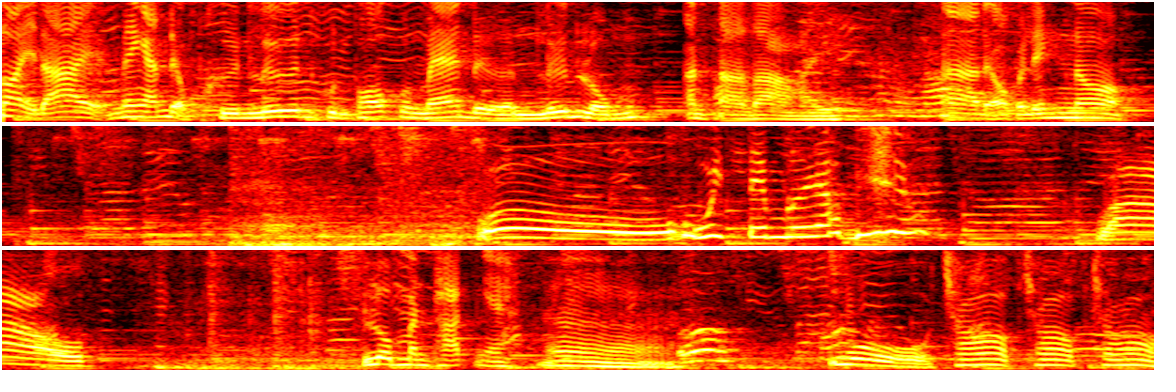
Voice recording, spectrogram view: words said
หน่อยๆได้ ไม่งั้นเดี๋ยวพื้นลื่น คุณพ่อคุณแม่เดินลื่นล้มอันตราย อ่าเดี๋ยวเอาไปเล่นข้างนอก โอ้หุยเต็มเลยอะบีมว้าว ลมมันพัดไงอ่าโอ้โว้ชอบชอบชอบ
